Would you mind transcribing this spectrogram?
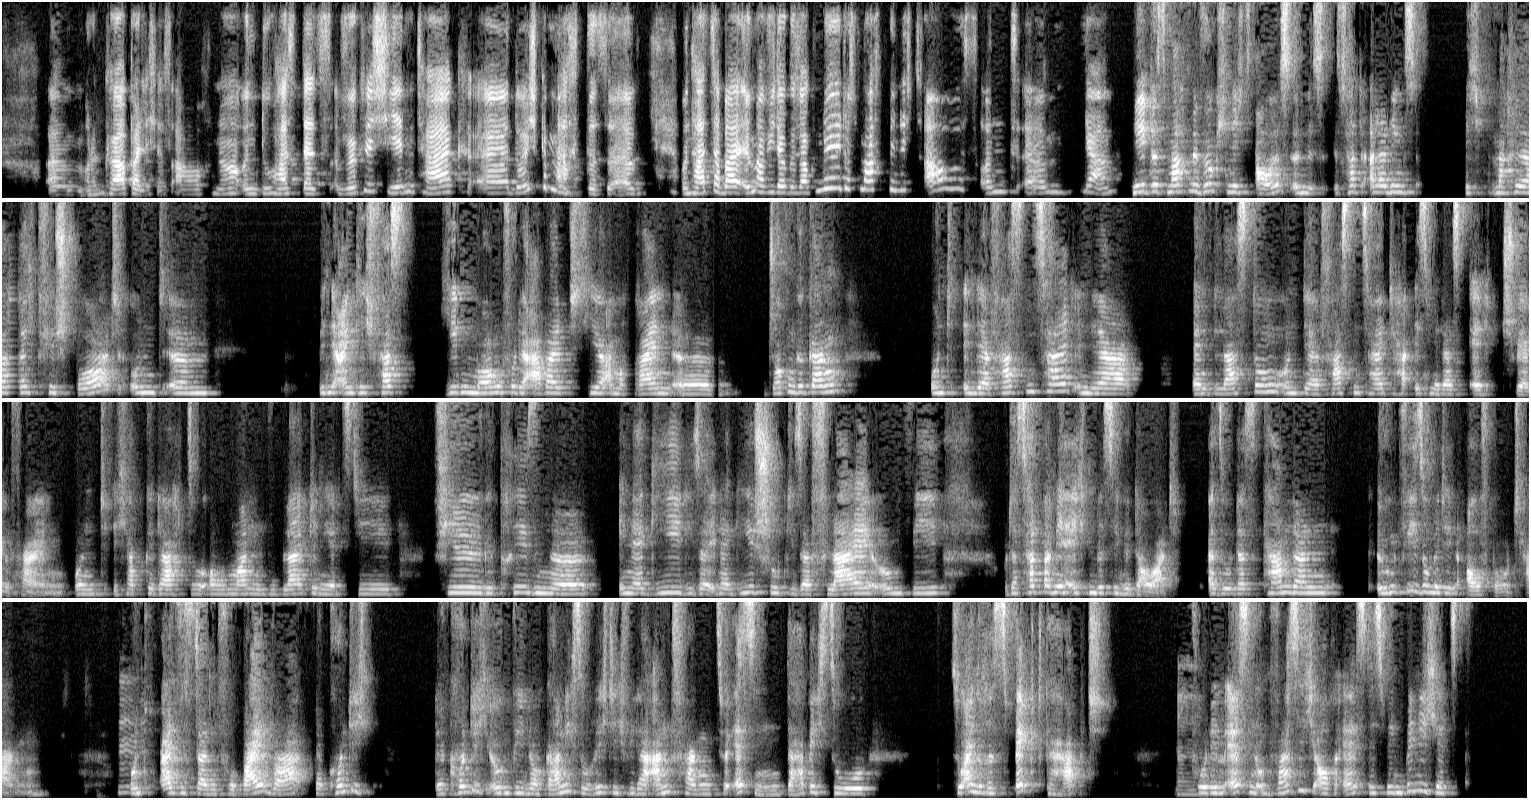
ähm, oder mhm. körperliches auch. Ne? Und du hast das wirklich jeden Tag äh, durchgemacht das, äh, und hast aber immer wieder gesagt, nee, das macht mir nichts aus. Und ähm, ja. Nee, das macht mir wirklich nichts aus. Und es, es hat allerdings, ich mache ja recht viel Sport und ähm, bin eigentlich fast jeden Morgen vor der Arbeit hier am Rhein äh, joggen gegangen. Und in der Fastenzeit, in der Entlastung und der Fastenzeit ist mir das echt schwer gefallen. Und ich habe gedacht, so, oh Mann, wo bleibt denn jetzt die viel gepriesene Energie, dieser Energieschub, dieser Fly irgendwie? Und das hat bei mir echt ein bisschen gedauert. Also das kam dann irgendwie so mit den Aufbautagen. Mhm. Und als es dann vorbei war, da konnte ich, da konnte ich irgendwie noch gar nicht so richtig wieder anfangen zu essen. Da habe ich so, so einen Respekt gehabt mhm. vor dem Essen und was ich auch esse. Deswegen bin ich jetzt,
